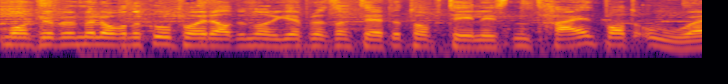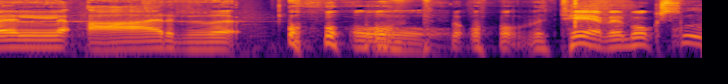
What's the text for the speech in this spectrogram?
Morgenklubben med Lovende Co. på Radio Norge presenterte topp 10-listen tegn på at OL er. TV-boksen.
